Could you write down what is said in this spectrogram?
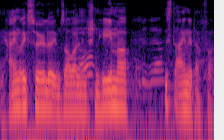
Die Heinrichshöhle im sauerländischen Hemer ist eine davon.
